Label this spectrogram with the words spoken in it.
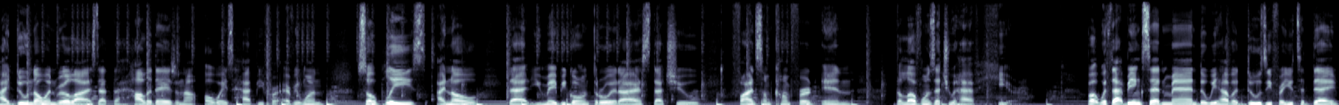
I do know and realize that the holidays are not always happy for everyone. So please, I know that you may be going through it. I ask that you find some comfort in the loved ones that you have here. But with that being said, man, do we have a doozy for you today?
